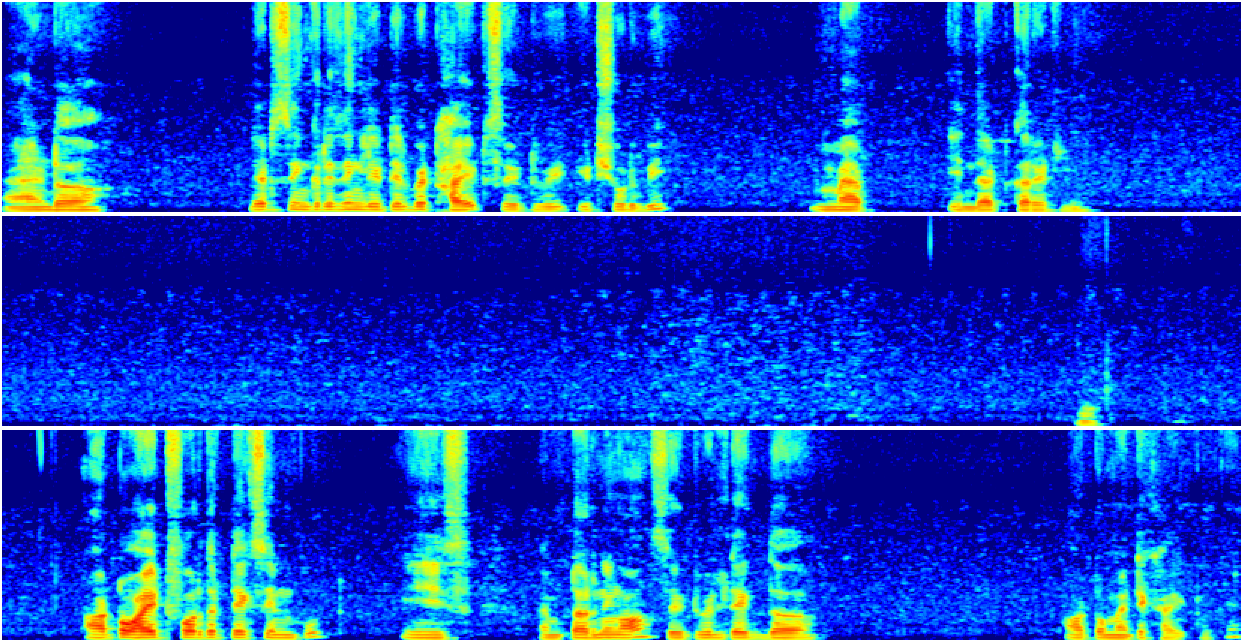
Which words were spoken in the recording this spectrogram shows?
And uh, let's increasing little bit height so it it should be mapped in that correctly okay auto height for the text input is i'm turning on so it will take the automatic height okay?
